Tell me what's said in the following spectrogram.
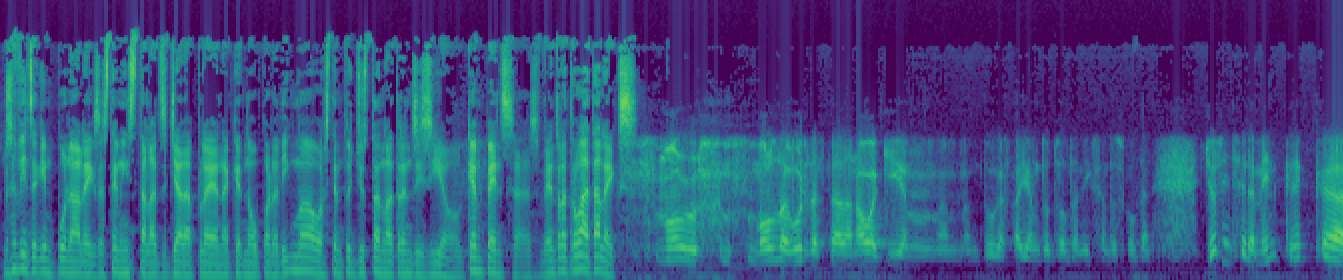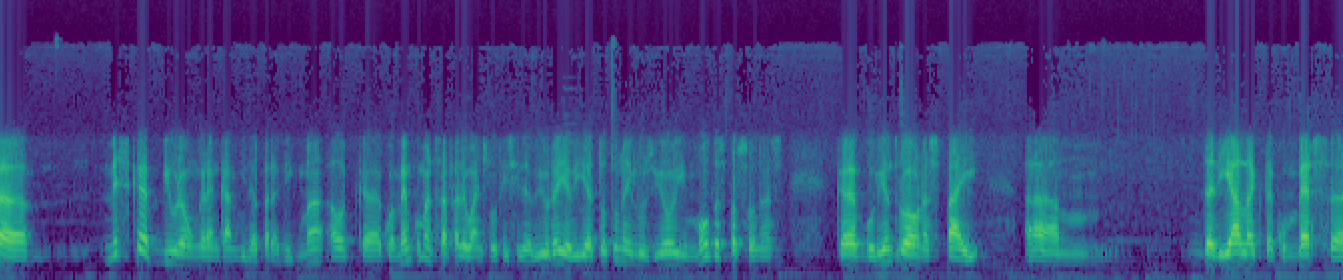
no sé fins a quin punt, Àlex, estem instal·lats ja de ple en aquest nou paradigma o estem tot just en la transició. Què en penses? Ben retrobat, Àlex. Molt, molt de gust d'estar de nou aquí amb, tu, Gaspar, i amb tots els amics que ens escolten. Jo, sincerament, crec que més que viure un gran canvi de paradigma, el que quan vam començar fa 10 anys l'ofici de viure hi havia tota una il·lusió i moltes persones que volien trobar un espai um, de diàleg, de conversa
